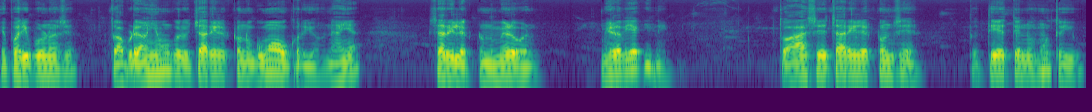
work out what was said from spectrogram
એ પરિપૂર્ણ છે. તો આપણે અહીંયા શું કર્યું? ચાર ઇલેક્ટ્રોનનો ગુમાવો કર્યો અને અહીંયા ચાર ઇલેક્ટ્રોન મેળવવાનું મેળવ્યા કે નહીં? તો આ છે ચાર ઇલેક્ટ્રોન છે. તો તે તેનું શું થયું?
